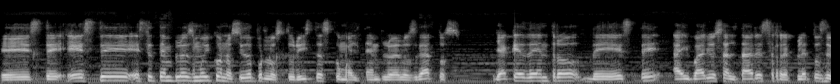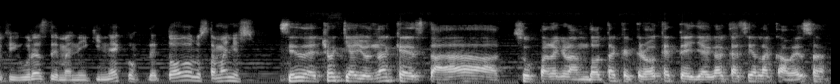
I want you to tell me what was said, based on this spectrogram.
Este, este, este templo es muy conocido por los turistas como el Templo de los Gatos, ya que dentro de este hay varios altares repletos de figuras de maniquí neko, de todos los tamaños. Sí, de hecho aquí hay una que está súper grandota que creo que te llega casi a la cabeza.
